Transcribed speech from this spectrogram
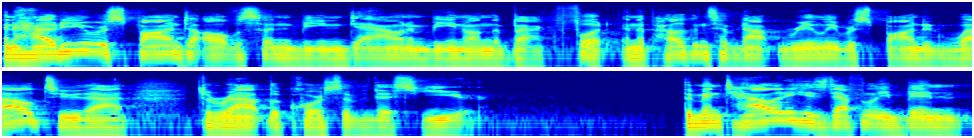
and how do you respond to all of a sudden being down and being on the back foot? And the Pelicans have not really responded well to that throughout the course of this year. The mentality has definitely been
